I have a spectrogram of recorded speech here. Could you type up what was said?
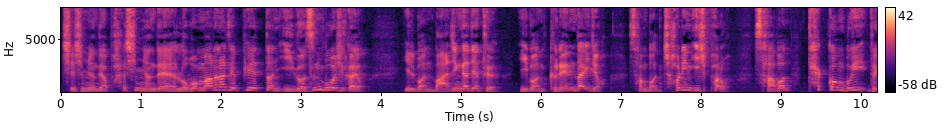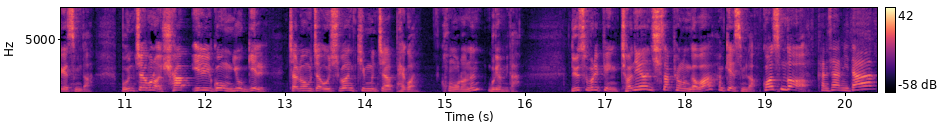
70년대와 80년대 로봇 만화를 대표했던 이것은 무엇일까요? 1번 마징가 제트, 2번 그랜다이저, 3번 철인 28호, 4번 태권브이 되겠습니다. 문자번호 샵 1061, 짧은 문자 50원, 긴 문자 100원, 콩으로는 무료입니다. 뉴스 브리핑 전혜연 시사평론가와 함께했습니다. 고맙습니다. 감사합니다.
